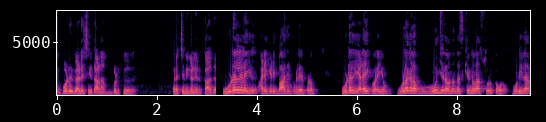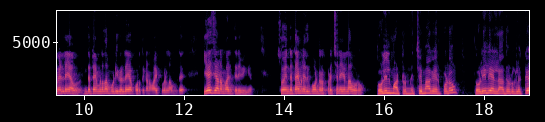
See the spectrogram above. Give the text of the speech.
எவ்வளவு வேலை செய்தாலும் உங்களுக்கு பிரச்சனைகள் இருக்காது. உடல்நிலையில் அடிக்கடி பாதிப்புகள் ஏற்படும். உடல் எடை குறையும். உலகள மூஞ்சில வந்து அந்த ஸ்கின் எல்லாம் சுருக்கம் வரும். முடியெல்லாம் வெள்ளையா வரும். இந்த டைம்ல தான் முடி வெள்ளையா போறதுக்கான வாய்ப்புகள்லாம் உண்டு. ஏஜ் ஆன மாதிரி தெரிவிங்க. ஸோ இந்த டைம்ல இது போன்ற பிரச்சனைகள்லாம் வரும். தொழில் மாற்றம் நிச்சயமாக ஏற்படும். தொழிலே இல்லாதவர்களுக்கு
